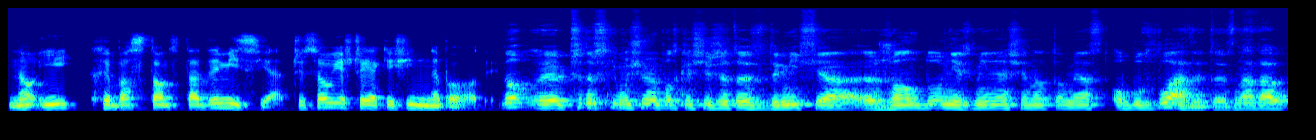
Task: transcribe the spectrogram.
no i chyba stąd ta dymisja. Czy są jeszcze jakieś inne powody? No, przede wszystkim musimy podkreślić, że to jest dymisja rządu, nie zmienia się natomiast obóz władzy. To jest nadal, na,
